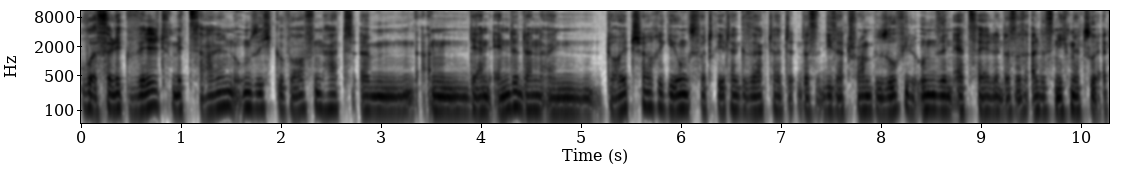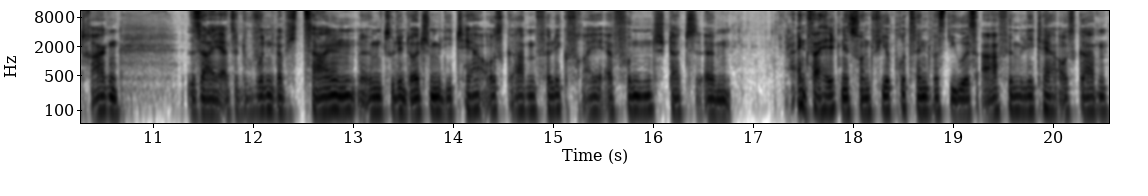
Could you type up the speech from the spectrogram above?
Wo er völlig wild mit Zahlen um sich geworfen hat, ähm, an deren Ende dann ein deutscher Regierungsvertreter gesagt hat, dass dieser Trump so viel Unsinn erzähle, dass es alles nicht mehr zu ertragen sei. Also da wurden, glaube ich, Zahlen ähm, zu den deutschen Militärausgaben völlig frei erfunden, statt ähm, ein Verhältnis von vier Prozent, was die USA für Militärausgaben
